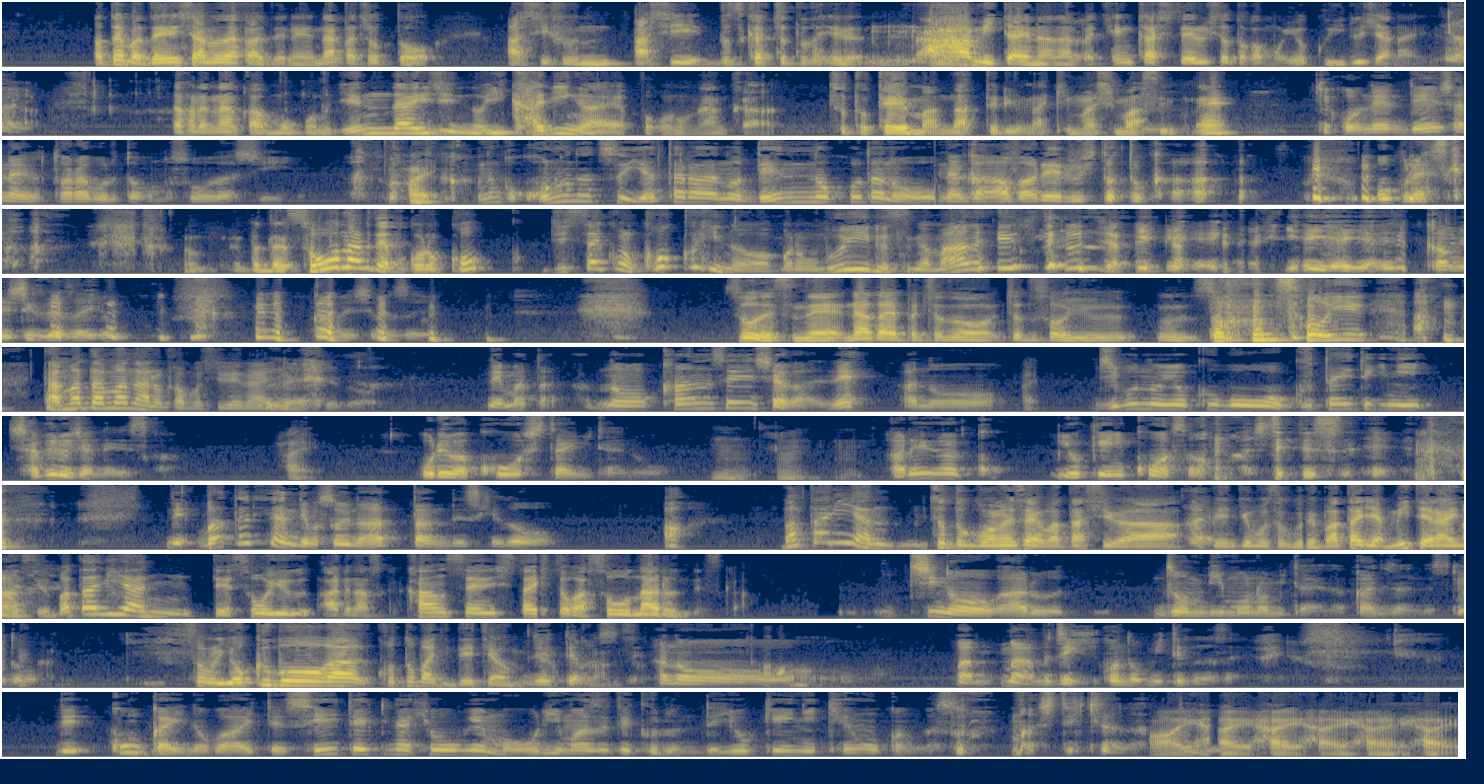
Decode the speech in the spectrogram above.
例えば電車の中でね、なんかちょっと足踏ん、足ぶつかっちゃっただけで、うんああみたいななんか喧嘩してる人とかもよくいるじゃないですか。はいだからなんかもうこの現代人の怒りがやっぱこのなんか、ちょっとテーマになってるような気がしますよね。結構ね、電車内のトラブルとかもそうだし、はい。なんかこの夏、やたらあの、電の子だの、なんか暴れる人とか、多くないですか？やっぱそうなるとやっぱこの国、実際この国費のこのウイルスが蔓延してるんじゃないか。いやいやいや、勘弁してくださいよ。勘弁してくださいよ。そうですね。なんかやっぱちょっと、ちょっとそういう、うん、そう、そういうあ、たまたまなのかもしれないですけど。で、また、あの、感染者がね、あの、はい自分の欲望を具体的に喋るじゃないですか。はい。俺はこうしたいみたいなのを。うん、うん、うん。あれがこ余計に怖さを増してですね。で、バタリアンでもそういうのあったんですけど、バタリアン、ちょっとごめんなさい、私ははい勉強不足でバタリアン見てないんですけど、バタリアンってそういう、あれなんですか、感染した人がそうなるんですか？知能があるゾンビものみたいな感じなんですけど、その欲望が言葉に出ちゃうみたい出なことなんですか？てますねあのーまあ、まあ、ぜひ今度見てください。で、今回の場合って性的な表現も織り交ぜてくるんで余計に嫌悪感が増してきたな。はいはいはいはいはいはい。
